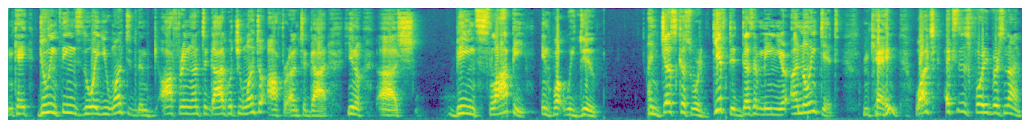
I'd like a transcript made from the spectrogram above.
okay? Doing things the way you want to do them offering unto god what you want to offer unto god you know uh, sh- being sloppy in what we do. And just because we're gifted doesn't mean you're anointed okay? Watch exodus 40 verse 9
